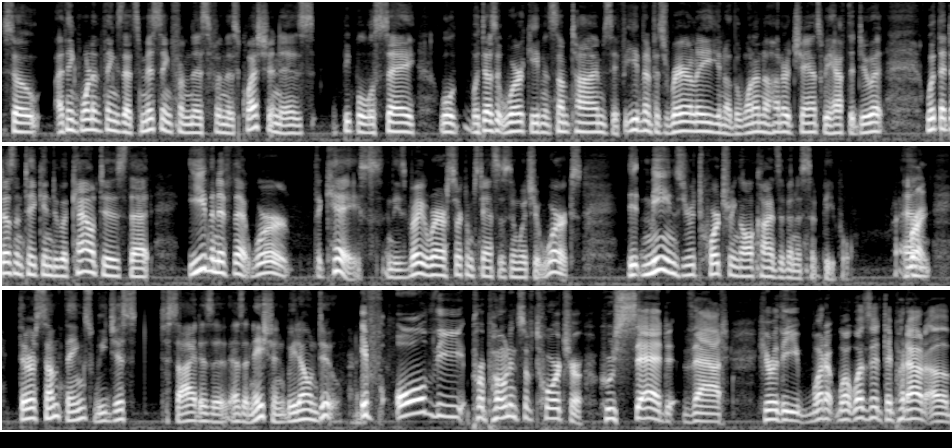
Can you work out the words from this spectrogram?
So I think one of the things that's missing from this from this question is people will say, well, what does it work even sometimes if even if it's rarely, you know, the one in a hundred chance we have to do it. What that doesn't take into account is that even if that were the case, in these very rare circumstances in which it works, it means you're torturing all kinds of innocent people. And Right. There are some things we just decide as a as a nation we don't do. If all the proponents of torture who said that here are the what what was it they put out a,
